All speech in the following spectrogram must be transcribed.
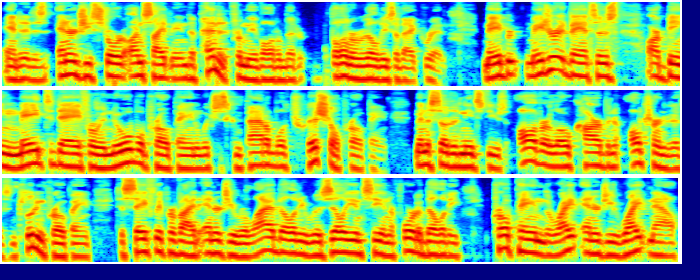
and it is energy stored on site and independent from the vulnerabilities of that grid. Major, major advances are being made today for renewable propane, which is compatible with traditional propane. Minnesota needs to use all of our low carbon alternatives, including propane, to safely provide energy reliability, resiliency, and affordability. Propane, the right energy right now.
